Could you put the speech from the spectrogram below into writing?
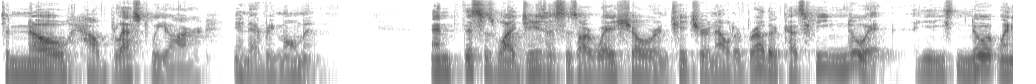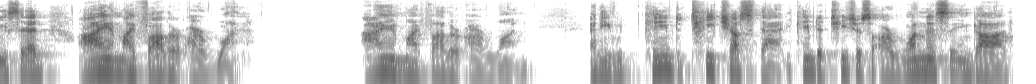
to know how blessed we are in every moment. And this is why Jesus is our way shower and teacher and elder brother, because he knew it. He knew it when he said, I and my Father are one. I and my Father are one. And he came to teach us that. He came to teach us our oneness in God,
